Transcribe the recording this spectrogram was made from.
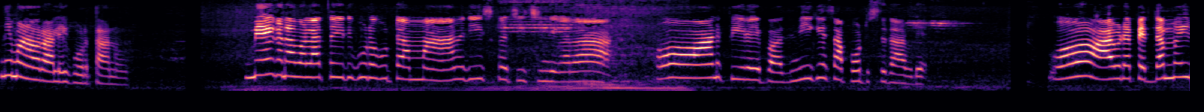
నీ మనవరాలి కుడతాను. మేఘన వాళ్ళ ఇది కూడా కుట్టమ్మా ఆమె తీసుకొచ్చి ఇచ్చింది కదా. ఓ అని ఫీల్ అయిపోదు నీకే సపోర్ట్ ఇస్తుంది ఆవిడే ఓ ఆవిడ పెద్దమ్మాయి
